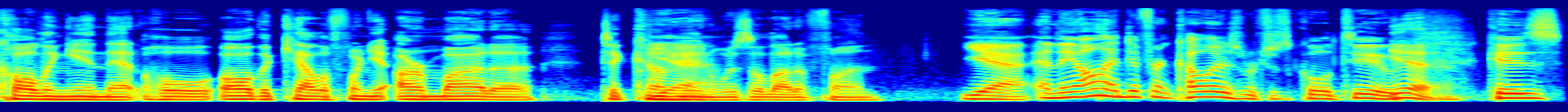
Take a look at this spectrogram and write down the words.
calling in that whole all the California Armada to come Yeah. in was a lot of fun. Yeah, and they all had different colors, which was cool too. Yeah. because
